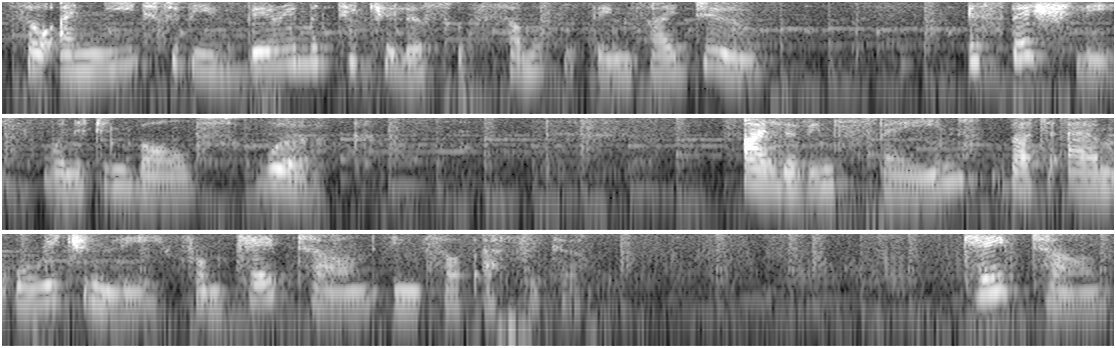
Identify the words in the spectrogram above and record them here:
so I need to be very meticulous with some of the things I do, especially when it involves work. I live in Spain but am originally from Cape Town in South Africa. Cape Town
